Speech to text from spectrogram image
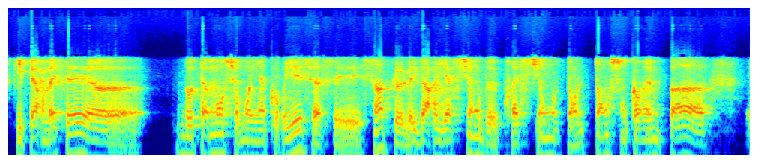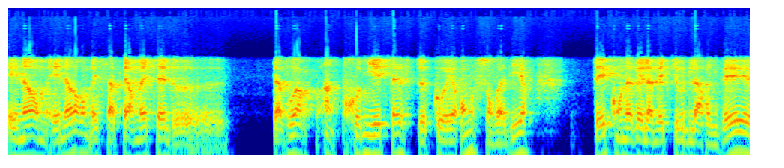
ce qui permettait, euh, notamment sur moyen courrier, c'est assez simple, les variations de pression dans le temps sont quand même pas euh, énormes, énormes, et ça permettait de d'avoir un premier test de cohérence, on va dire, dès qu'on avait la météo de l'arrivée,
